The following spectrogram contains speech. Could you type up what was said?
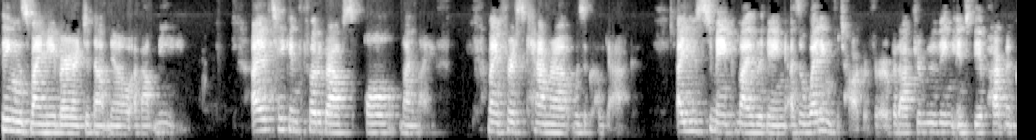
Things my neighbor did not know about me. I have taken photographs all my life. My first camera was a Kodak. I used to make my living as a wedding photographer, but after moving into the apartment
